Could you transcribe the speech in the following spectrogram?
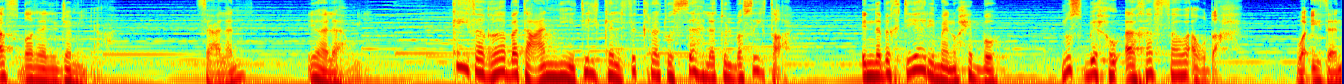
أفضل للجميع. فعلا يا لهوي! كيف غابت عني تلك الفكرة السهلة البسيطة؟ إن باختيار ما نحبه نصبح أخف وأوضح. واذا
